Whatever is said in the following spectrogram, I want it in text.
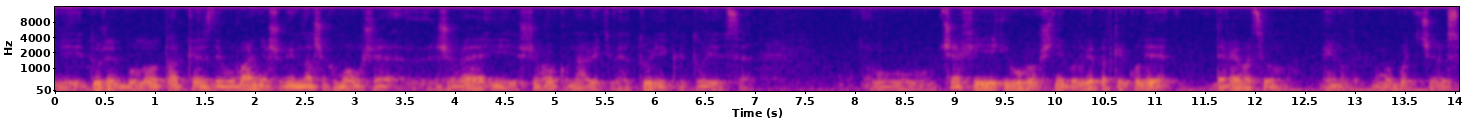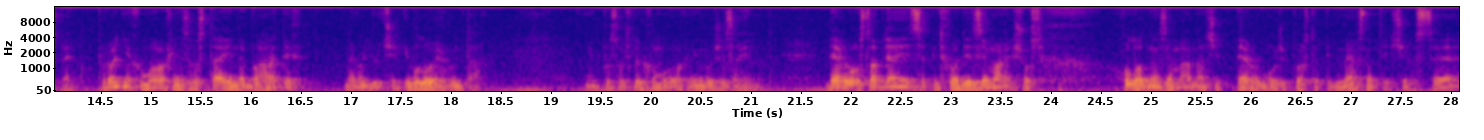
І дуже було таке здивування, що він в наших умовах ще живе і щороку навіть вегетує, квітує все. У Чехії і в Угорщині були випадки, коли дерева цього гинули, ну, мабуть, через спеку. В природних умовах він зростає на багатих, на родючих і вологих ґрунтах. І в посушливих умовах він може загинути. Дерево ослабляється, підходить зима, якщо холодна зима, значить дерево може просто підмерзнути і через це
